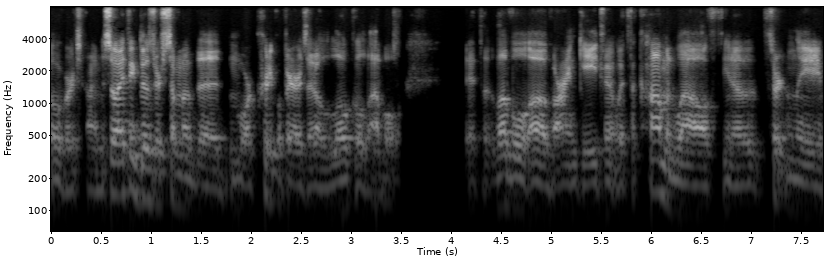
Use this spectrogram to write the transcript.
over time. So I think those are some of the more critical barriers at a local level. At the level of our engagement with the Commonwealth, you know, certainly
